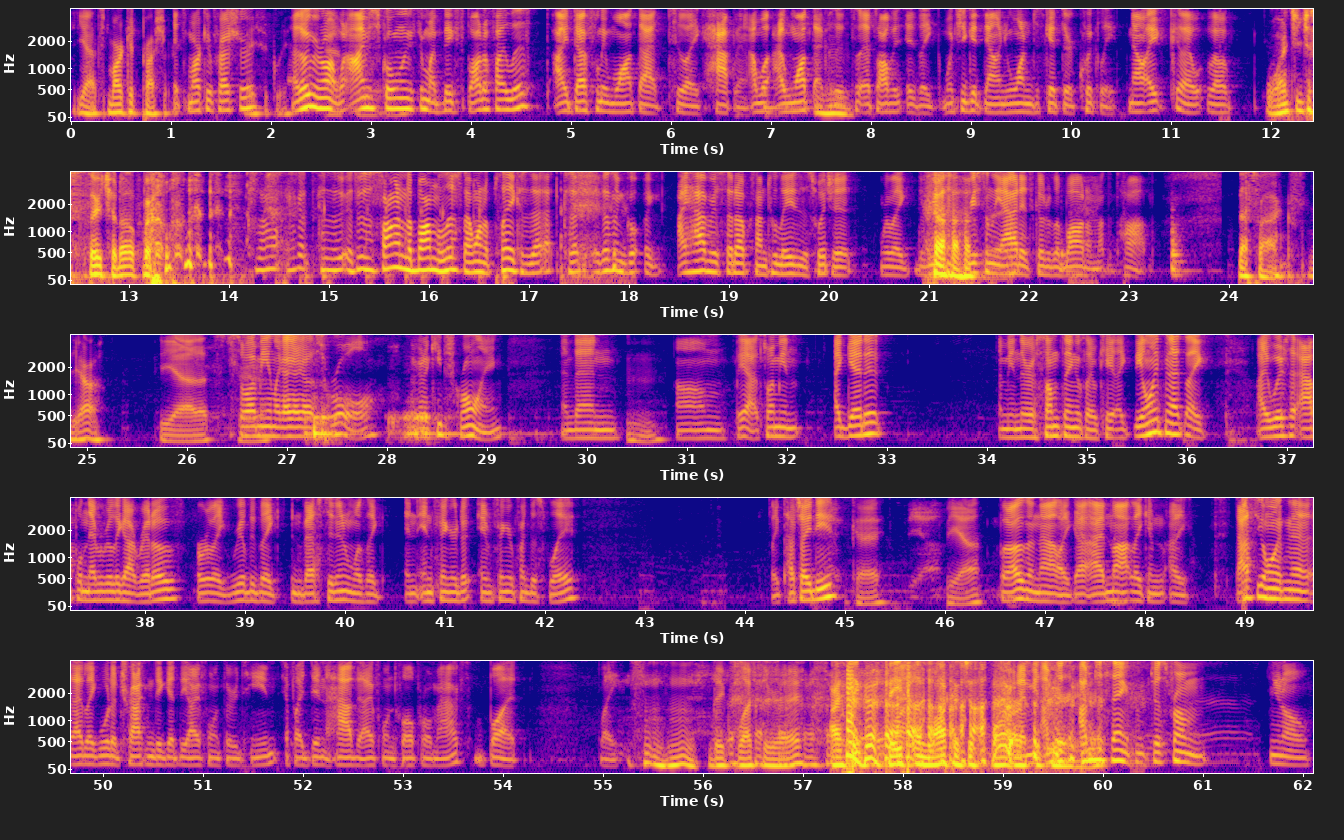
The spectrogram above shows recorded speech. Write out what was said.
Yeah, it's market pressure. It's market pressure. Basically. Now, don't get me wrong. When I'm scrolling through my big Spotify list, I definitely want that to like happen. I I want that because Mm-hmm. it's it's obvious. It, like once you get down, you want to just get there quickly. Now, it uh, well, Why don't you just search it up, bro? because if there's a song on the bottom of the list I want to play because that because it doesn't go like I have it set up because I'm too lazy to switch it. Where like the recent, recently added go to the bottom, not the top. That's facts. Yeah. yeah, that's true. So I mean, like I gotta scroll. I gotta keep scrolling, and then, um, but yeah. So I mean, I get it. I mean, there are some things like okay, like the only thing that like I wish that Apple never really got rid of or like really like invested in was like an in finger in fingerprint display, like Touch ID. okay. Yeah. Yeah. But other than that, like I, I'm not like in like that's the only thing that I like would attract me to get the iPhone 13 if I didn't have the iPhone 12 Pro Max. But like Big flexer, eh? I think face unlock is just far I mean, I'm just I'm just saying from just from you know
